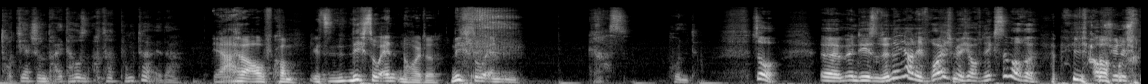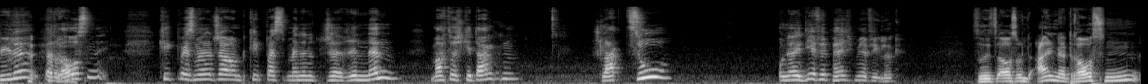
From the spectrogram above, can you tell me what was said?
Totti hat schon 3800 Punkte, Alter. Ja, hör auf, komm. Jetzt nicht so enden heute. Nicht so enden. Krass. Hund. So, ähm, in diesem Sinne, ja, ich freue ich mich auf nächste Woche. auf schöne Spiele da draußen. Kickbase Manager und Kickbase Managerinnen, macht euch Gedanken, schlagt zu und eine Idee für Pech, mehr viel Glück. So sieht's aus. Und allen da draußen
